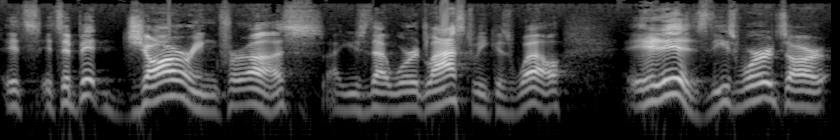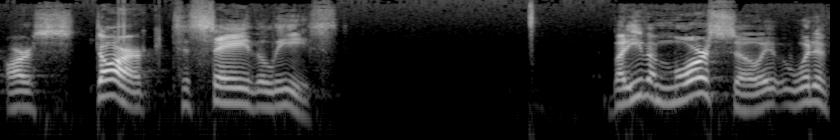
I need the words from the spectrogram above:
It's, it's a bit jarring for us. I used that word last week as well. It is. These words are, are stark to say the least. But even more so, it would have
